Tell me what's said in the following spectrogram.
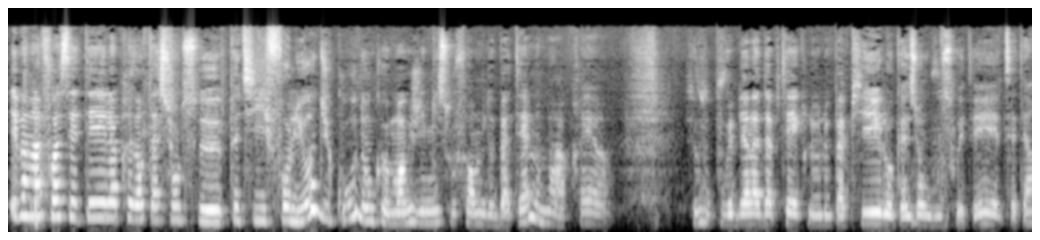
Et ben ma foi c'était la présentation de ce petit folio du coup, donc euh, moi que j'ai mis sous forme de baptême, mais après euh, vous pouvez bien l'adapter avec le, papier, l'occasion que vous souhaitez, etc.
